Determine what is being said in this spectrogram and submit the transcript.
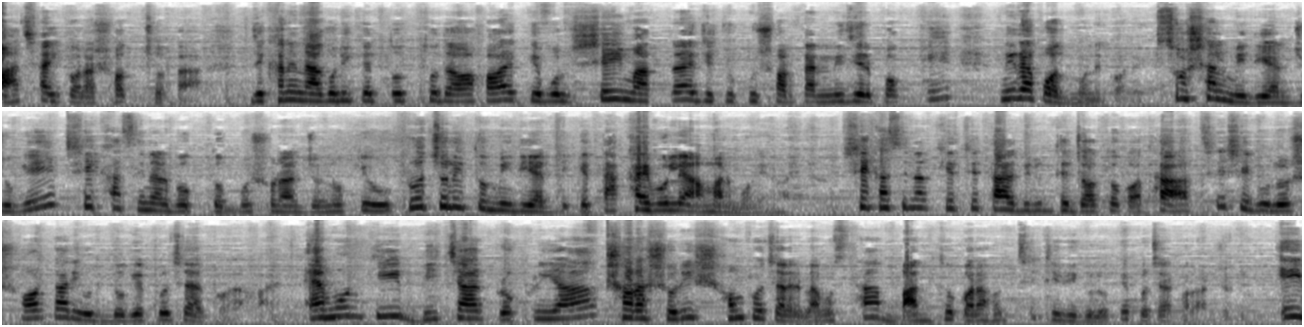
বাছাই করা স্বচ্ছতা, যেখানে নাগরিকের তথ্য দেওয়া হয় কেবল সেই মাত্রায় যেটুকু সরকার নিজের পক্ষে নিরাপদ মনে করে। সোশ্যাল মিডিয়ার যুগে শেখ হাসিনার বক্তব্য শোনার জন্য কেউ প্রচলিত মিডিয়ার দিকে তাকায় বলে আমার মনে হয় শেখ হাসিনার ক্ষেত্রে তার বিরুদ্ধে যত কথা আছে, সেগুলো সরকারি উদ্যোগে প্রচার করা হয়। এমনকি বিচার প্রক্রিয়া সরাসরি সম্প্রচারের ব্যবস্থা বাধ্য করা হচ্ছে টিভিগুলোকে প্রচার করার জন্য। এই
